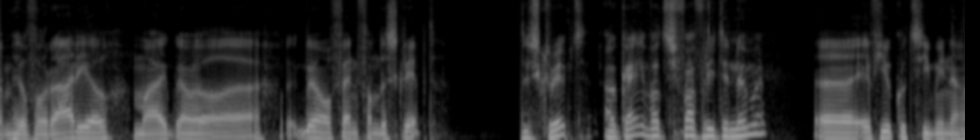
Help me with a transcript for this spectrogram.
heel veel radio, maar ik ben wel, uh, ik ben wel fan van de script. De script, oké. Wat is je favoriete nummer? Uh, If You Could See Me Now.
